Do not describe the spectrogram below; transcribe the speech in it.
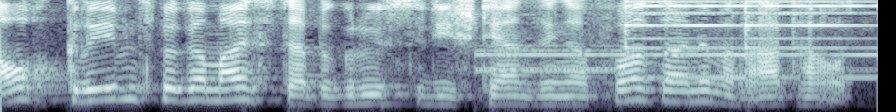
Auch Grevens Bürgermeister begrüßte die Sternsinger vor seinem Rathaus.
